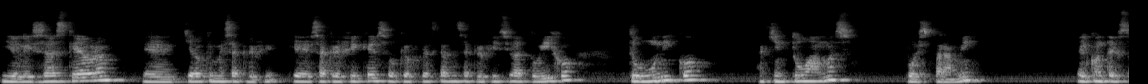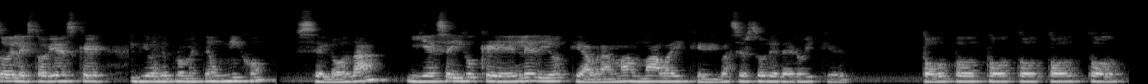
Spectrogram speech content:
y Dios le dice, ¿sabes qué, Abraham? Eh, quiero que me que sacrifiques o que ofrezcas el sacrificio a tu hijo, tu único, a quien tú amas, pues para mí. El contexto de la historia es que Dios le promete a un hijo, se lo da, y ese hijo que él le dio, que Abraham amaba y que iba a ser su heredero y que todo, todo, todo, todo, todo, todo,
